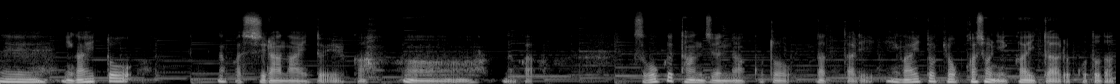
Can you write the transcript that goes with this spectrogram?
で意外となんか知らないというか、あなんか、すごく単純なことだったり、意外と教科書に書いてあることだっ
